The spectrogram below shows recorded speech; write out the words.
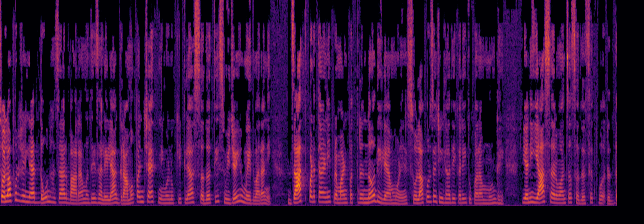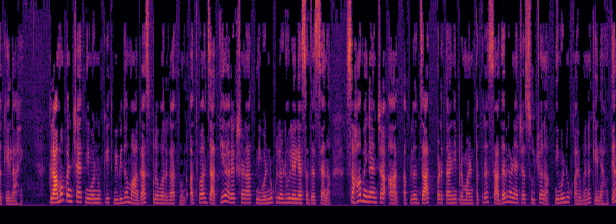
सोलापूर जिल्ह्यात दोन हजार बारामध्ये झालेल्या ग्रामपंचायत निवडणुकीतल्या सदतीस विजयी उमेदवारांनी जात पडताळणी प्रमाणपत्र न दिल्यामुळे सोलापूरचे जिल्हाधिकारी तुकाराम मुंढे यांनी या सर्वांचं सदस्यत्व रद्द केलं आहे. ग्रामपंचायत निवडणुकीत विविध मागास प्रवर्गातून अथवा जातीय आरक्षणात निवडणूक लढवलेल्या सदस्यांना सहा महिन्यांच्या आत आपलं जात पडताळणी प्रमाणपत्र सादर करण्याच्या सूचना निवडणूक आयोगानं केल्या होत्या.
